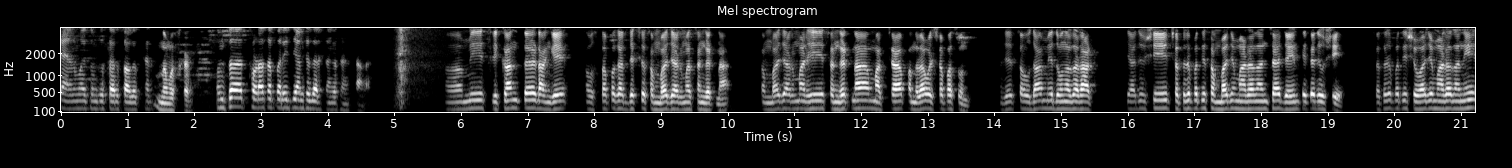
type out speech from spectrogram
चॅनलमध्ये तुमचं सर स्वागत सर. नमस्कार. तुमचा थोडासा परिचय आमच्या दर्शकांना सांगा. मी श्रीकांत डांगे संस्थापक अध्यक्ष संभाजी आरमार संघटना. संभाजी आरमार ही संघटना मागच्या पंधरा वर्षापासून म्हणजे चौदा मे दोन हजार आठ या दिवशी छत्रपती संभाजी महाराजांच्या जयंतीच्या दिवशी छत्रपती शिवाजी महाराज आणि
